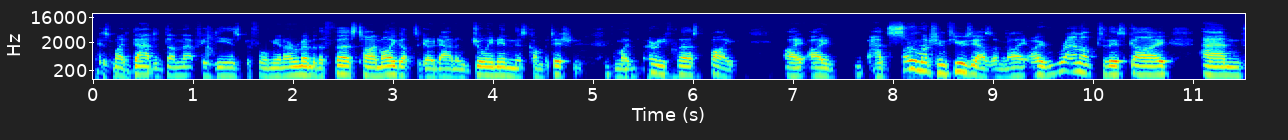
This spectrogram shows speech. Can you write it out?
because my dad had done that for years before me, and I remember the first time I got to go down and join in this competition. For my very first fight, I, I had so much enthusiasm, and I, I ran up to this guy, and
